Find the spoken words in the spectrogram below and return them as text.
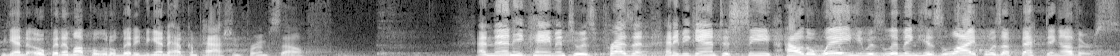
began to open him up a little bit. He began to have compassion for himself. And then he came into his present and he began to see how the way he was living his life was affecting others.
